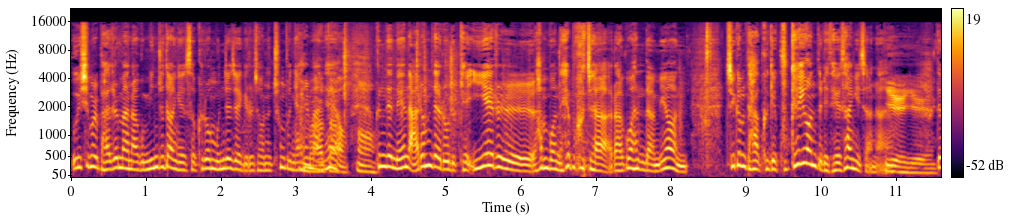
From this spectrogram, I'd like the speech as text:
의심을 받을 만하고 민주당에서 그런 문제 제기를 저는 충분히 할 만해요. 어. 근데 내 나름대로 이렇게 이해를 한번 해보자라고 한다면 지금 다 그게 국회의원들이 대상이잖아요. 예, 예. 근데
